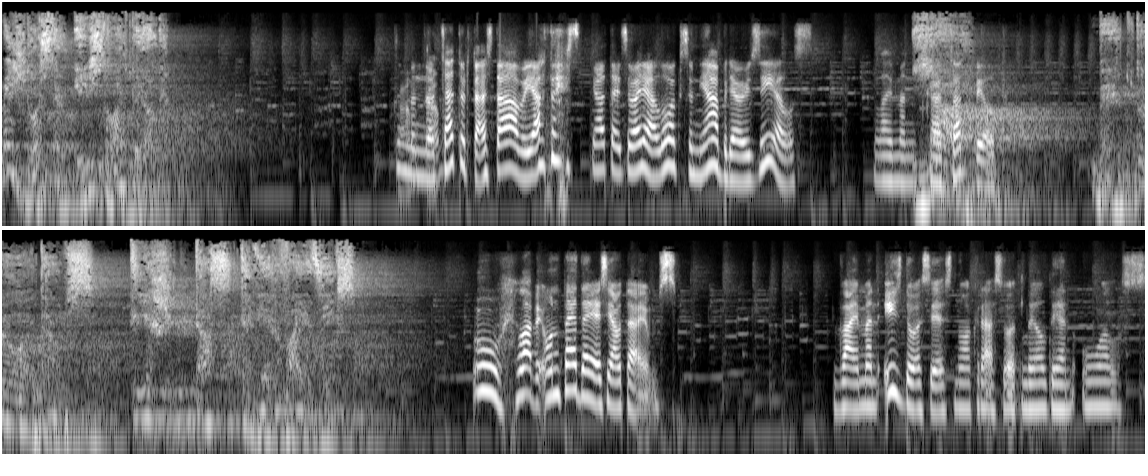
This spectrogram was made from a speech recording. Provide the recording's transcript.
Viņš dos tev īsto atbildi. Man no ceturtā stāva jātais, jātais vaļā lokus un jābļauj uz ielas, lai man kāds atbild. Bet, protams, tieši tas tev ir vajadzīgs. Uh, labi, un pēdējais jautājums. Vai man izdosies nokrāsot lieldienu olas?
